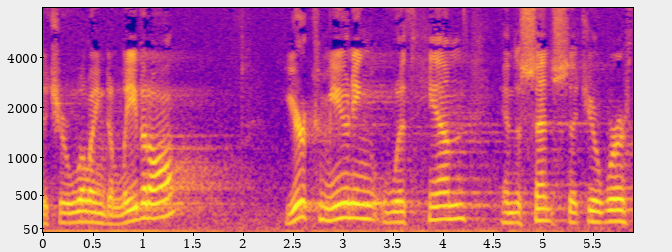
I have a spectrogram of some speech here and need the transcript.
that you're willing to leave it all. You're communing with Him in the sense that you're worth,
